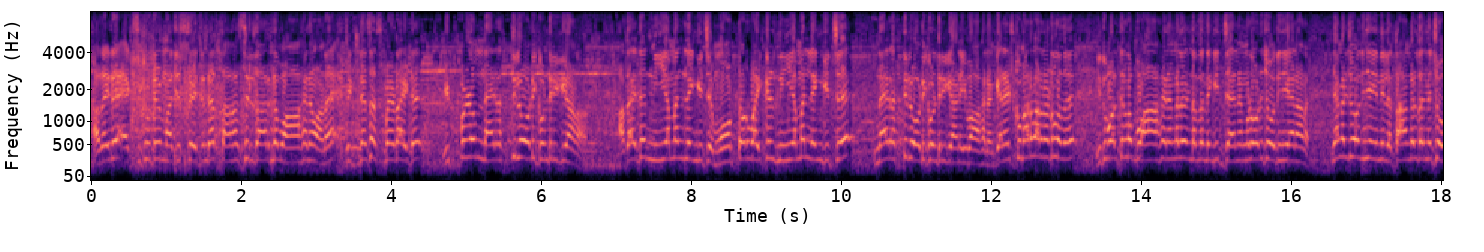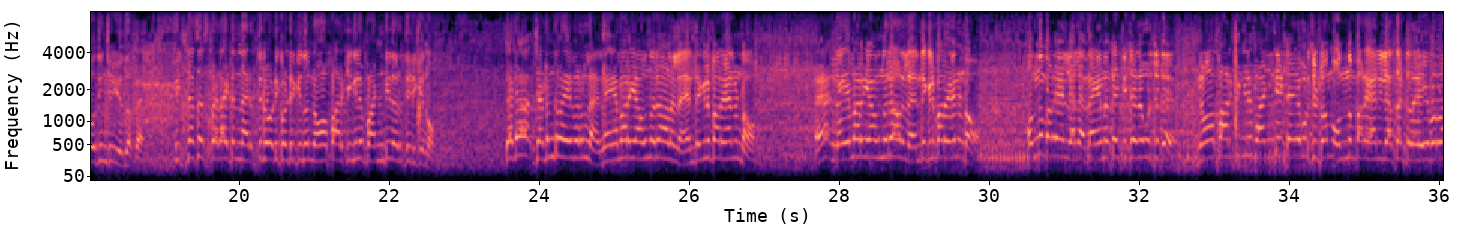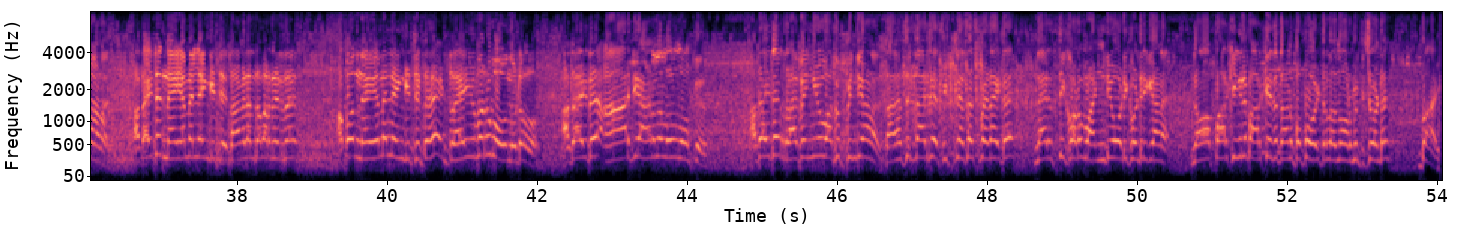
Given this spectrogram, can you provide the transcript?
അതായത് എക്സിക്യൂട്ടീവ് മജിസ്ട്രേറ്റിന്റെ തഹസിൽദാറിന്റെ വാഹനമാണ് ഫിറ്റ്നസ് എക്സ്പേർഡ് ആയിട്ട് ഇപ്പോഴും നിരത്തിലോടിക്കൊണ്ടിരിക്കുകയാണ് അതായത് നിയമം ലംഘിച്ച് മോട്ടോർ വെഹിക്കിൾ നിയമം ലംഘിച്ച് നിരത്തിലോടിക്കൊണ്ടിരിക്കുകയാണ് ഈ വാഹനം. ഗണേഷ് കുമാർ പറഞ്ഞിട്ടുള്ളത് ഇതുപോലത്തെ വാഹനങ്ങൾ ഉണ്ടെന്നുണ്ടെങ്കിൽ ജനങ്ങളോട് ചോദ്യം ചെയ്യാനാണ്. ഞങ്ങൾ ചോദ്യം ചെയ്യുന്നില്ല താങ്കൾ തന്നെ ചോദ്യം ചെയ്യൂ ഫിറ്റ്നസ് എക്സ്പേർഡ് ആയിട്ട് നിരത്തിലോടിക്കൊണ്ടിരിക്കുന്നു നോ പാർക്കിങ്ങിൽ വണ്ടി നിർത്തിയിരിക്കുന്നു. ചേട്ടാ ചേട്ടൻ ഡ്രൈവറല്ലേ നെയ്മ അറിയാവുന്ന ഒരാളല്ലേ? എന്തെങ്കിലും പറയാനുണ്ടോ? ഏ നെയ്മ അറിയാവുന്ന ഒരാളല്ലേ? എന്തെങ്കിലും പറയാനുണ്ടോ? ഒന്നും പറയാനില്ല അല്ലെ? നിയമം തെറ്റിച്ചതിനെ കുറിച്ചിട്ട്. നോ പാർക്കിങ്ങിൽ വണ്ടി ഇട്ടതിനെ കുറിച്ചിട്ടും ഒന്നും പറയാനില്ലാത്ത ഡ്രൈവറാണ് അതായത് നിയമം ലംഘിച്ച് താങ്കൾ എന്താ പറഞ്ഞിരുന്നത് അപ്പൊ നിയമം ലംഘിച്ചിട്ട് ഡ്രൈവർ പോകുന്നു കേട്ടോ അതായത് ആരുടെയാണെന്നുള്ളത് നോക്ക്. അതായത് റവന്യൂ വകുപ്പിന്റെയാണ്. തഹസിൽദാരിന്റെ ഫിറ്റ്നസ് എക്സ്പേർഡ് ആയിട്ട് നിരത്തിക്കോടെ വണ്ടി ഓടിക്കൊണ്ടിരിക്കുകയാണ്. നോ പാർക്കിങ്ങിൽ പാർക്ക് ചെയ്തിട്ടാണ് ഇപ്പൊ പോയിട്ടുള്ളതെന്ന് ഓർമ്മിപ്പിച്ചുകൊണ്ട് ബൈ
